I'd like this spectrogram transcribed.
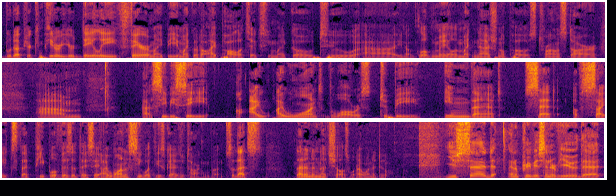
boot up your computer, your daily fare might be you might go to iPolitics, you might go to uh, you know Globe and Mail, National Post, Toronto Star, um, uh, CBC. I I want the Walrus to be in that set of sites that people visit. They say, I want to see what these guys are talking about. So that's that in a nutshell is what I want to do. You said in a previous interview that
